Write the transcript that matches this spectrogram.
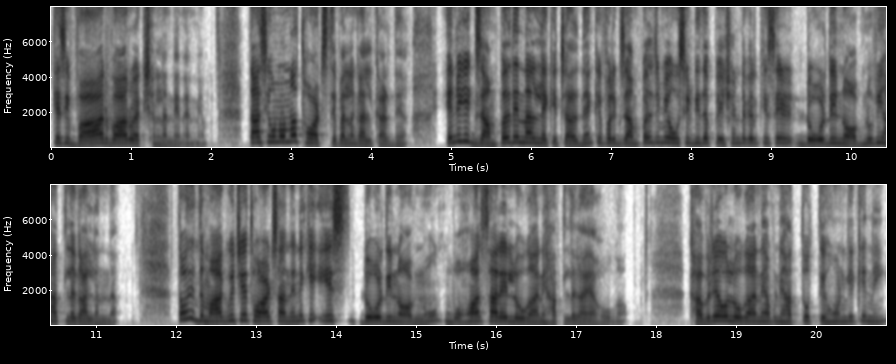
ਕਿ ਅਸੀਂ ਵਾਰ-ਵਾਰ ਉਹ ਐਕਸ਼ਨ ਲੈਣੇ ਰਹਿੰਦੇ ਹਾਂ। ਤਾਂ ਅਸੀਂ ਹੁਣ ਉਹਨਾਂ ਥਾਟਸ ਤੇ ਪਹਿਲਾਂ ਗੱਲ ਕਰਦੇ ਹਾਂ। ਇਹਨੂੰ ਇੱਕ ਐਗਜ਼ਾਮਪਲ ਦੇ ਨਾਲ ਲੈ ਕੇ ਚੱਲਦੇ ਹਾਂ ਕਿ ਫੋਰ ਐਗਜ਼ਾਮਪਲ ਜਿਵੇਂ OCD ਦਾ ਪੇਸ਼ੈਂਟ ਅਗਰ ਕਿਸੇ ਡੋਰ ਦੀ ਨੌਬ ਨੂੰ ਵੀ ਹੱਥ ਲਗਾ ਲੈਂਦਾ, ਤਾਂ ਉਹਦੇ ਦਿਮਾਗ ਵਿੱਚ ਇਹ ਥਾਟਸ ਆਉਂਦੇ ਨੇ ਕਿ ਇਸ ਡੋਰ ਦੀ ਨੌਬ ਨੂੰ ਬਹੁਤ ਸਾਰੇ ਲੋਕਾਂ ਨੇ ਹੱਥ ਲਗਾਇਆ ਹੋਊਗਾ। ਖਬਰੇ ਉਹ ਲੋਕਾਂ ਨੇ ਆਪਣੇ ਹੱਥ ਧੋਤੇ ਹੋਣਗੇ ਕਿ ਨਹੀਂ?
